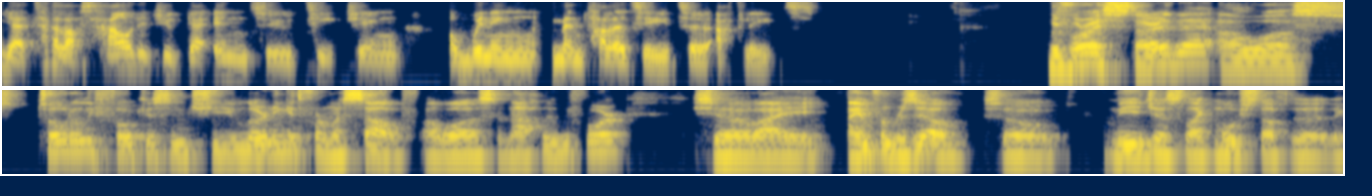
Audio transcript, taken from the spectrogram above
yeah, tell us how did you get into teaching a winning mentality to athletes? Before I started that, I was totally focused into learning it for myself. I was an athlete before, so I I am from Brazil. So me, just like most of the the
